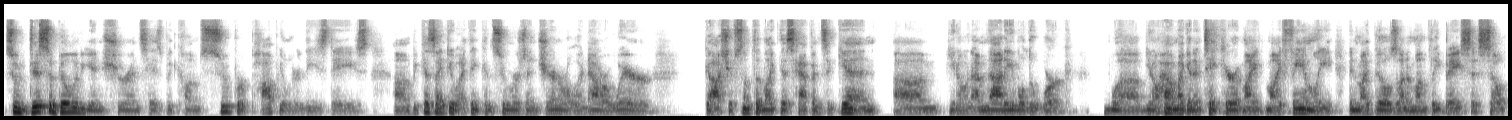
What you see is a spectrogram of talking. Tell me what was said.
So disability insurance has become super popular these days um, because I do. I think consumers in general are now aware gosh, if something like this happens again, um, you know, and I'm not able to work, uh, you know, how am I going to take care of my my family and my bills on a monthly basis? So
